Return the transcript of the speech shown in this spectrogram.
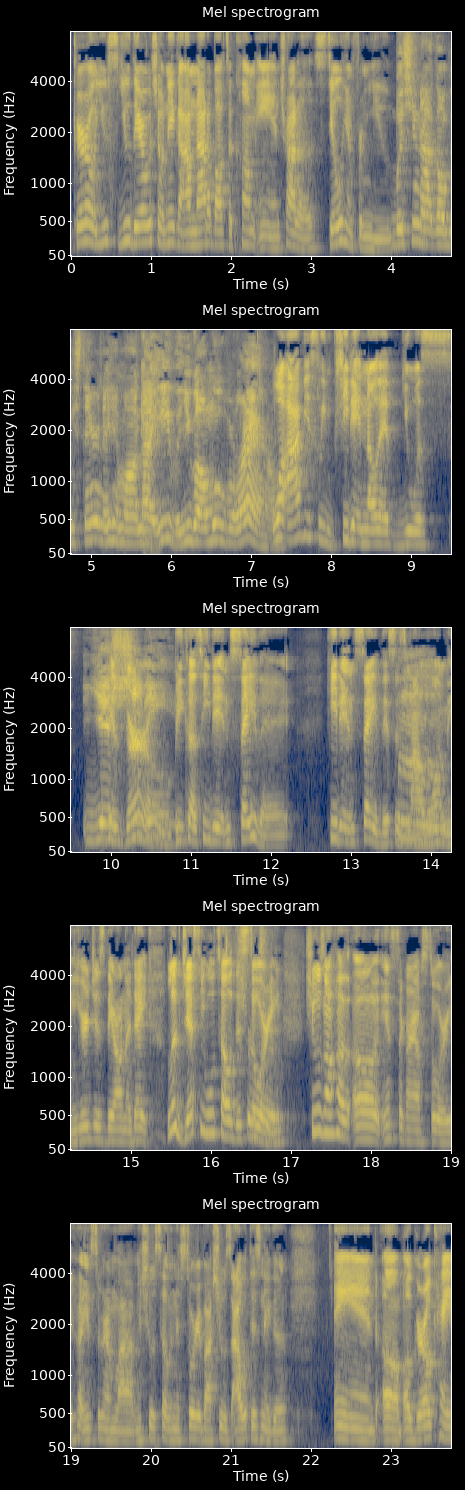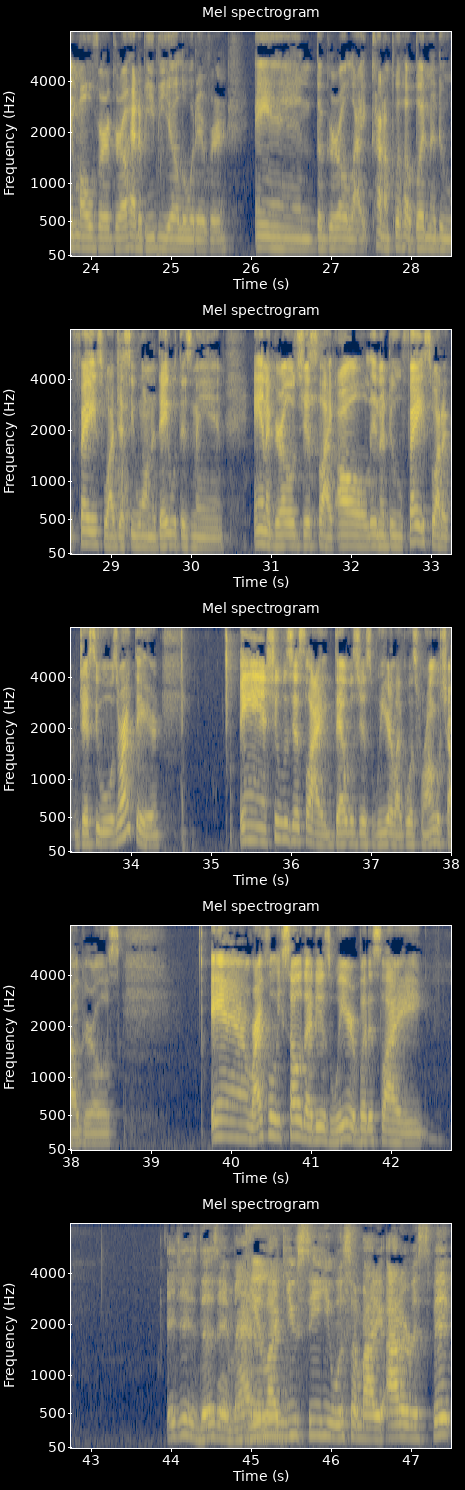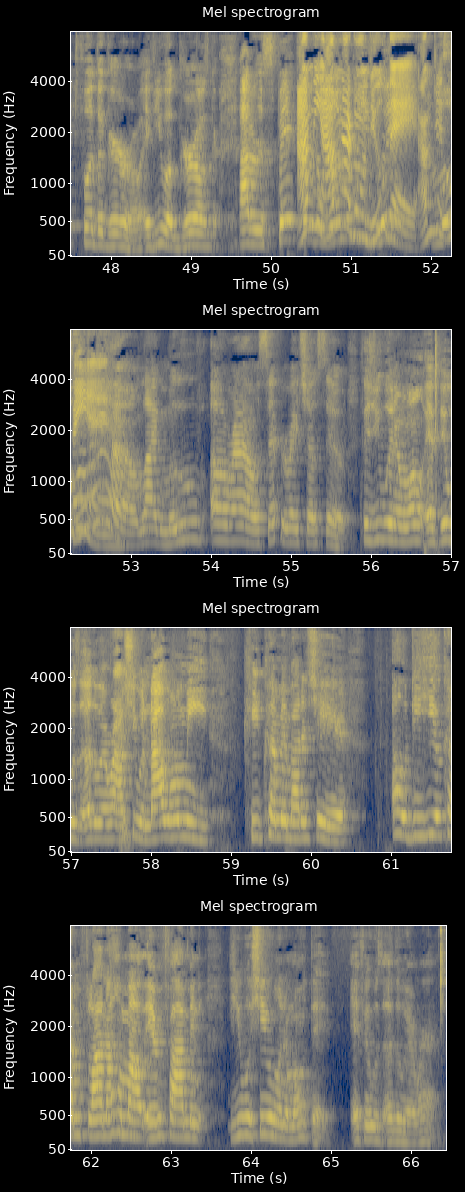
girl, you you there with your nigga. I'm not about to come and try to steal him from you. But you're not gonna be staring at him all night either. You gonna move around. Well, obviously, she didn't know that you was yes, his girl because he didn't say that. He didn't say this is my Hmm. woman. You're just there on a date. Look, Jessie Woo told this True, story. true. She was on her uh, Instagram story, her Instagram live, and she was telling this story about she was out with this nigga, and um, a girl came over. A girl had a BBL or whatever, and the girl like kind of put her butt in a dude face while Jessie Woo on a date with this man, and a girl was just like all in a dude face while the, Jessie Woo was right there. And she was just like, that was just weird. Like, what's wrong with y'all girls? And rightfully so, that is weird, but it's like, It just doesn't matter. You- like you see, he was somebody out of respect for the girl. If you a girl's girl, out of respect. For I mean, I'm not gonna do with, that. I'm just saying. around. like move around, separate yourself, because you wouldn't want. If it was the other way around, she would not want me keep coming by the chair. Oh, D Hill come flying out her mouth every five minutes. You would, she wouldn't want that if it was the other way around.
